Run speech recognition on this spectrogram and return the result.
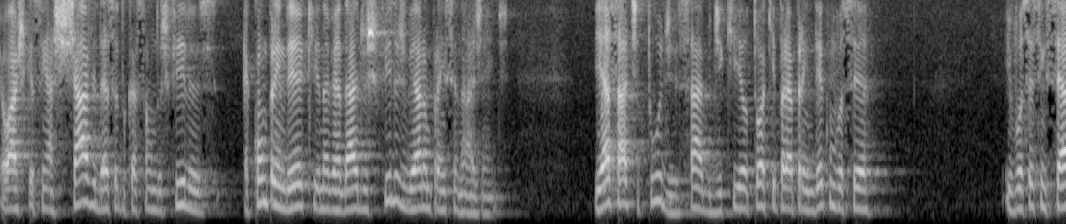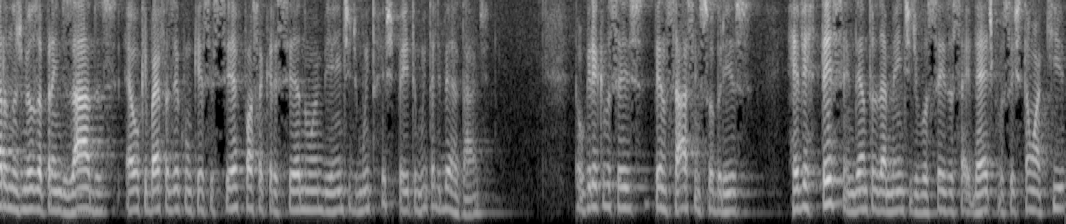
eu acho que assim a chave dessa educação dos filhos é compreender que, na verdade, os filhos vieram para ensinar a gente. E essa atitude, sabe, de que eu estou aqui para aprender com você, e você sincero nos meus aprendizados é o que vai fazer com que esse ser possa crescer num ambiente de muito respeito e muita liberdade. Então eu queria que vocês pensassem sobre isso, revertessem dentro da mente de vocês essa ideia de que vocês estão aqui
